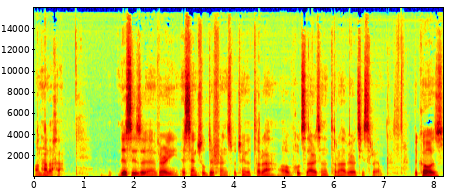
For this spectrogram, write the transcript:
on halacha. This is a very essential difference between the Torah of Chutz and the Torah of Eretz Yisrael, because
